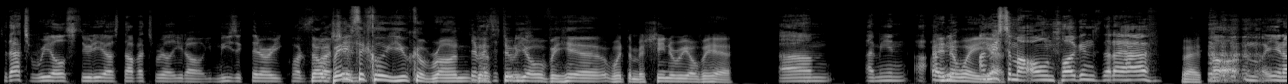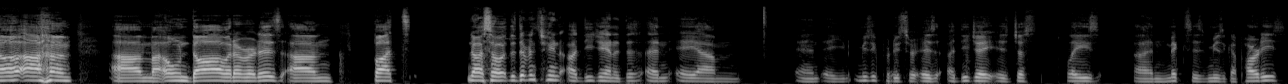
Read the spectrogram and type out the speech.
So that's real studio stuff. That's real, you know, music theory, chord So basically, you could run the Different studio over here with the machinery over here, um, I mean, I, I In a way, I'm yes. used to my own plugins that I have. right? uh, you know, um, um, my own DAW, whatever it is. Um, but no, so the difference between a DJ and a and a um and a music producer is a DJ is just plays and mixes music at parties,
